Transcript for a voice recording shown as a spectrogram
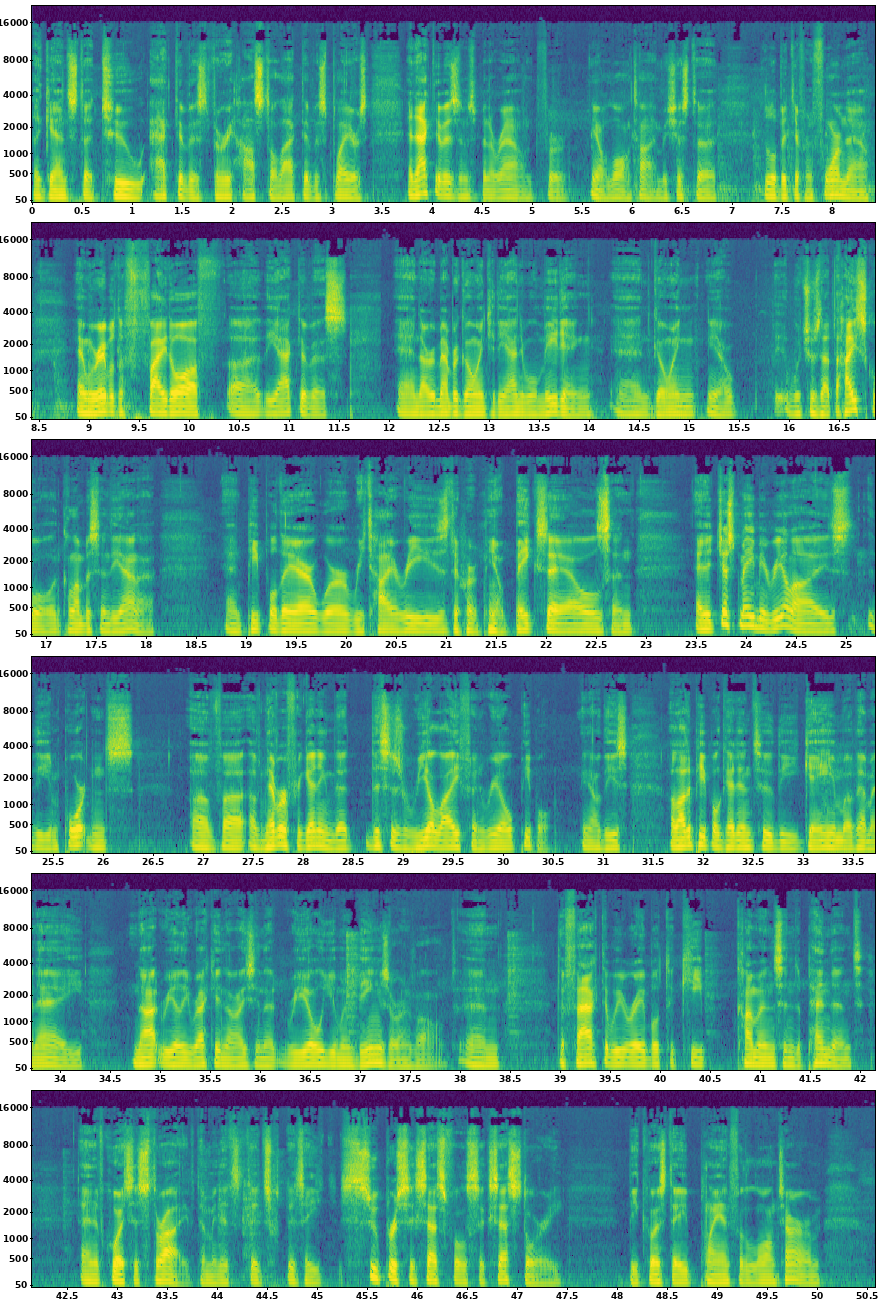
against uh, two activist, very hostile activist players. And activism's been around for you know a long time. It's just a little bit different form now. And we were able to fight off uh, the activists. And I remember going to the annual meeting and going, you know, which was at the high school in Columbus, Indiana and people there were retirees. There were you know bake sales, and and it just made me realize the importance of uh, of never forgetting that this is real life and real people. You know, these a lot of people get into the game of M and A, not really recognizing that real human beings are involved, and the fact that we were able to keep Cummins independent. And of course, it's thrived. I mean, it's it's it's a super successful success story, because they planned for the long term.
